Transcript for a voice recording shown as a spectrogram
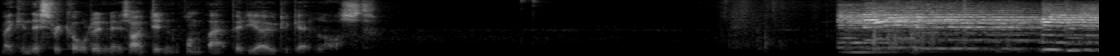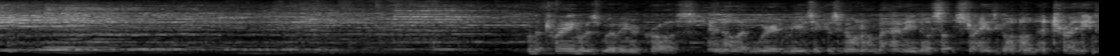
making this recording is I didn't want that video to get lost. When the train was moving across and all that weird music is going on behind you, you know something strange is going on in that train.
